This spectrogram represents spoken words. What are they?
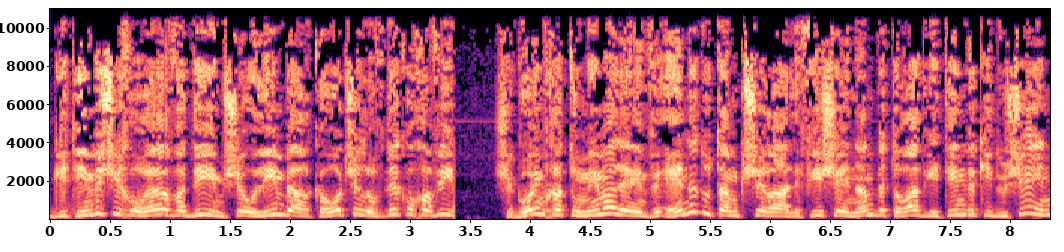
גיטים ושחרורי עבדים שעולים בערכאות של עובדי כוכבים, שגויים חתומים עליהם ואין עדותם כשרה לפי שאינן בתורת גיטין וקידושין,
